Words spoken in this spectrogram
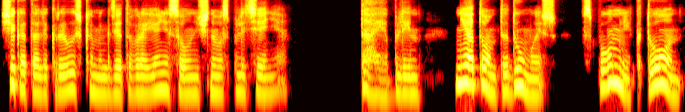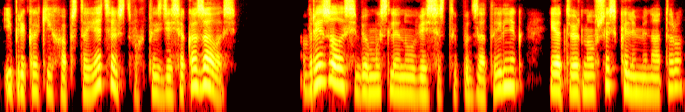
щекотали крылышками где-то в районе солнечного сплетения. «Тая, блин, не о том ты думаешь. Вспомни, кто он и при каких обстоятельствах ты здесь оказалась». Врезала себе мысленно увесистый подзатыльник и, отвернувшись к иллюминатору,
